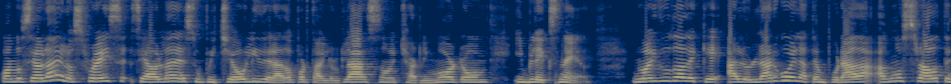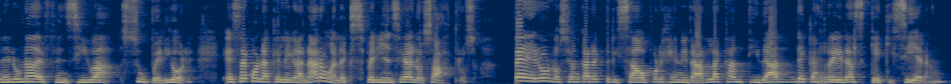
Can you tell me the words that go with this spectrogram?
Cuando se habla de los Rays, se habla de su picheo liderado por Tyler Glasnow, Charlie Morton y Blake Snell. No hay duda de que a lo largo de la temporada han mostrado tener una defensiva superior, esa con la que le ganaron a la experiencia de los Astros, pero no se han caracterizado por generar la cantidad de carreras que quisieran.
